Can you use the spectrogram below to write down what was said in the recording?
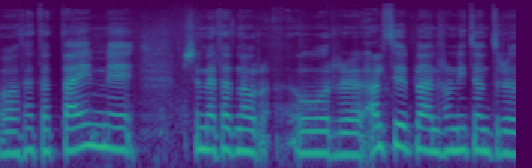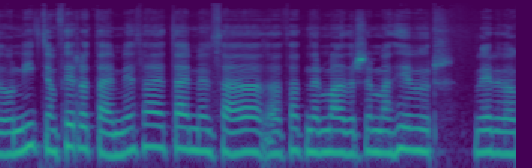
og þetta dæmi sem er þarna úr, úr alltíðublaðinu frá 1919 fyrra dæmi, það er dæmi um það að, að þarna er maður sem að hefur verið á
